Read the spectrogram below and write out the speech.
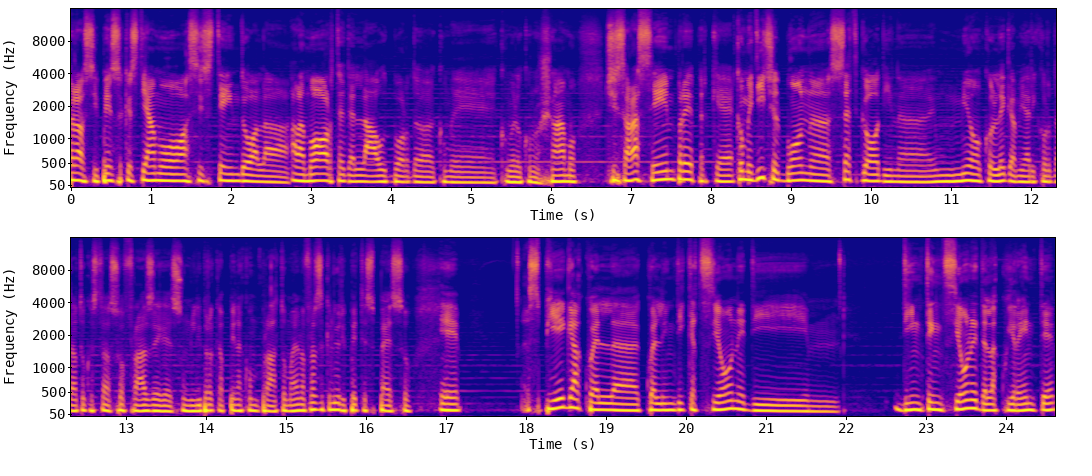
Però sì, penso che stiamo assistendo alla, alla morte dell'outboard come, come, lo conosciamo. Ci sarà sempre perché, come dice il buon eh, Seth Godin, eh, un mio collega mi ha ricordato questa sua frase su un libro che ha appena comprato, ma è una frase che lui ripete spesso e spiega quel, quell'indicazione di, di intenzione dell'acquirente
